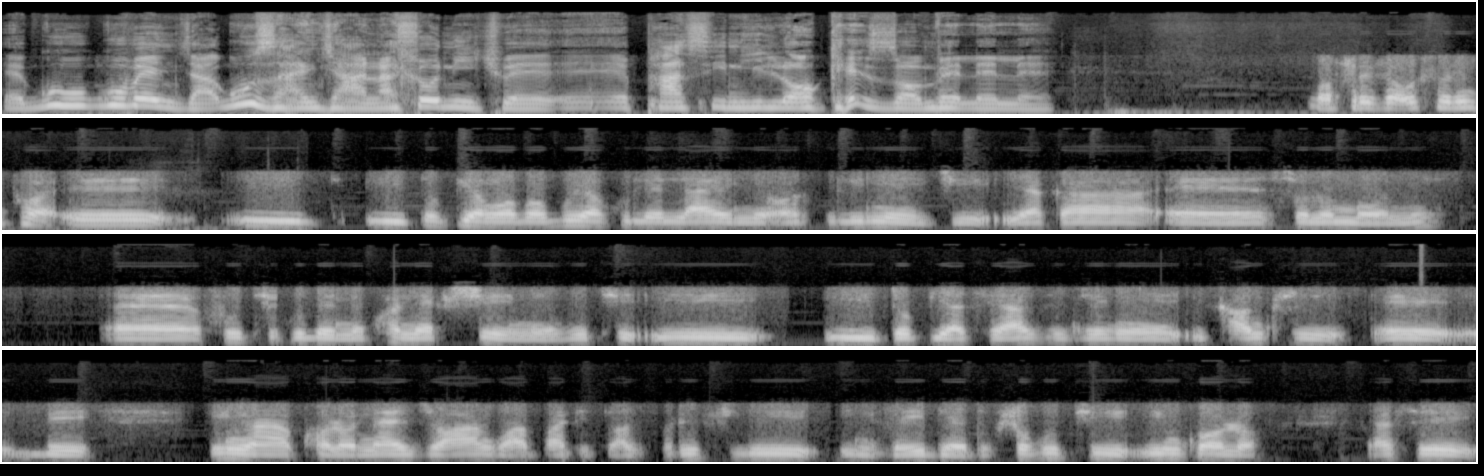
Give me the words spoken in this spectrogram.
kube njani kuza njani ahlonitshwe ephasini lonke ezombelele? Afrika uhlonipha i-Ethiopia ngoba ubuya kule line or lineage yaka eh Solomon eh futhi kube ne connection ukuthi i-Ethiopia siyazi njenge i-country eh be inga colonizedwanga but it was briefly invaded. Kusho ukuthi inkolo yase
